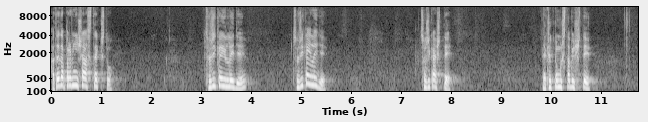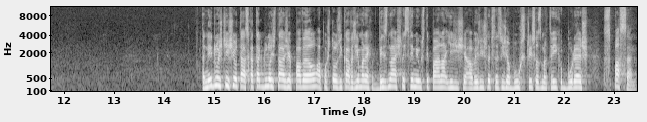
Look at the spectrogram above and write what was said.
A to je ta první část textu. Co říkají lidi? Co říkají lidi? Co říkáš ty? Jak se k tomu stavíš ty? Ta nejdůležitější otázka, tak důležitá, že Pavel a poštol říká v Římanech, vyznáš-li svými ústy Pána Ježíše a věříš-li v srdci, že Bůh zkřísil z mrtvých, budeš spasen.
